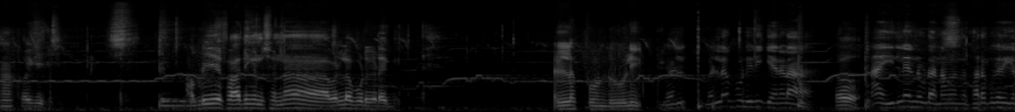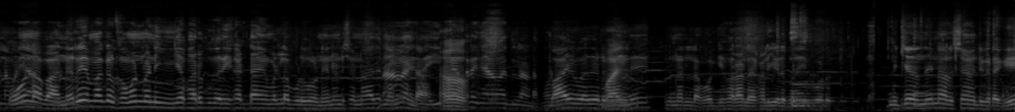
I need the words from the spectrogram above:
ஓகே. அப்படியே பார்த்தீங்கன்னு சொன்னால் வெள்ளைப்பூடு கிடக்கு. வெள்ளைப்பூண்டு உளி. வெள்ளைப்பூடி இருக்கு என்னடா? ஓ. ஆ இல்லைன்னு நம்ம இந்த பருப்பு கறிக்கெல்லாம் ஓனாப்பா நிறைய மக்கள் கமெண்ட் பண்ணி இங்கே பருப்பு கறி கட்டாயம் வெள்ளைப்பூடு போடணும். என்னன்னு சொன்னால் அது ஞாபகத்தில் வாயு வாயு. வந்து இது நல்ல. ஓகே பரவாயில்ல களி எடுத்து போடு. மிச்சம் வந்து இன்னொரு விஷயம் வந்து கிடக்கு.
